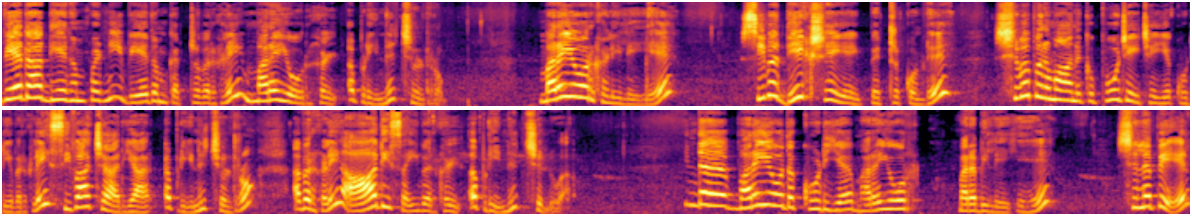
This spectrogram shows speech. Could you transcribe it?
வேதாத்தியனம் பண்ணி வேதம் கற்றவர்களை மறையோர்கள் அப்படின்னு சொல்கிறோம் மறையோர்களிலேயே சிவ தீட்சையை பெற்றுக்கொண்டு சிவபெருமானுக்கு பூஜை செய்யக்கூடியவர்களை சிவாச்சாரியார் அப்படின்னு சொல்கிறோம் அவர்களை ஆதி சைவர்கள் அப்படின்னு சொல்லுவார். இந்த மறையோதக்கூடிய மறையோர் மரபிலேயே சில பேர்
